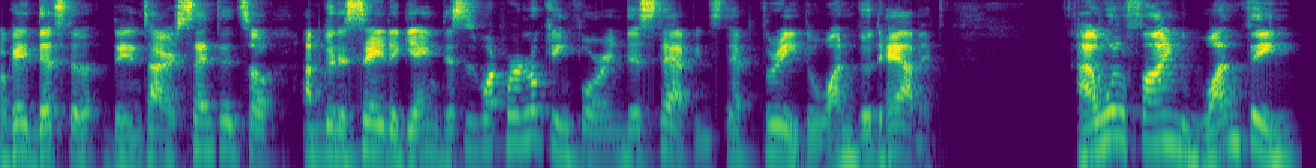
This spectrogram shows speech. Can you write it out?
Okay, that's the, the entire sentence. So I'm going to say it again. This is what we're looking for in this step, in step three, the one good habit. I will find one thing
